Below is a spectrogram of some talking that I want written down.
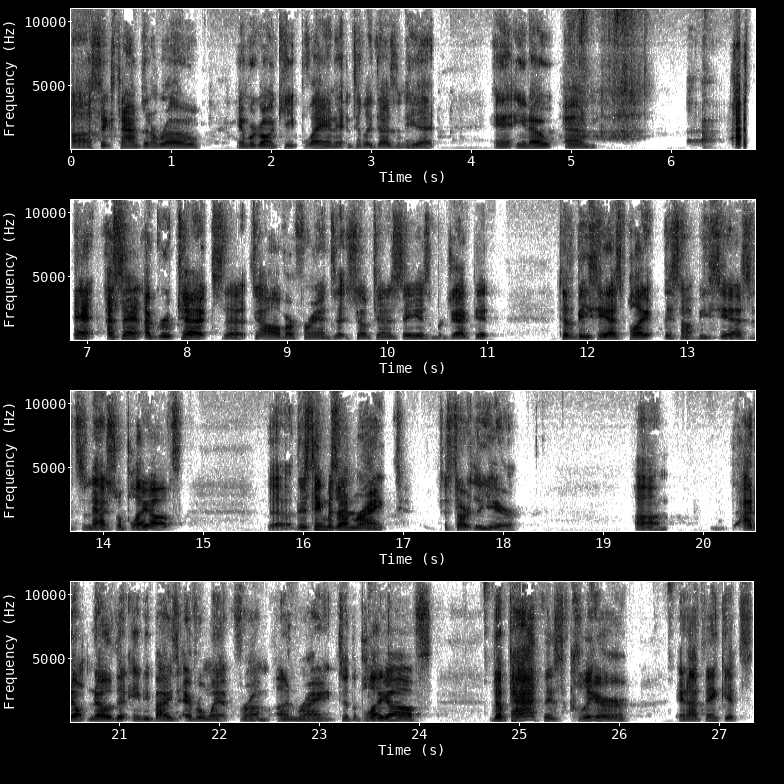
uh, six times in a row, and we're going to keep playing it until it doesn't hit. And you know, um, I sent I sent a group text uh, to all of our friends that so Tennessee is projected to the BCS play. It's not BCS; it's the national playoffs. Uh, this team was unranked to start the year. Um, I don't know that anybody's ever went from unranked to the playoffs. The path is clear, and I think it's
